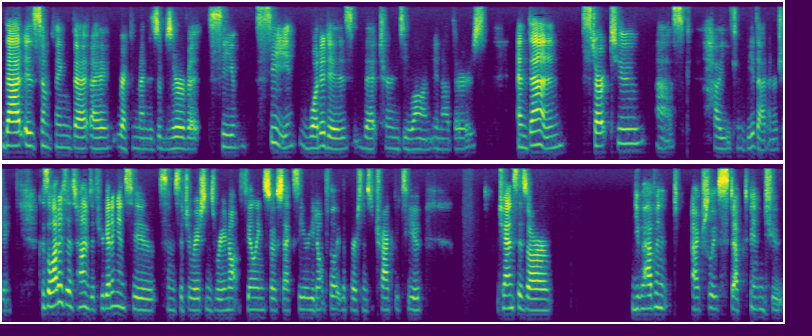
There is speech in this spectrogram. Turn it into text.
that is something that I recommend is observe it, see see what it is that turns you on in others, and then start to ask, how you can be that energy. Because a lot of the times, if you're getting into some situations where you're not feeling so sexy or you don't feel like the person's attracted to you, chances are you haven't actually stepped into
